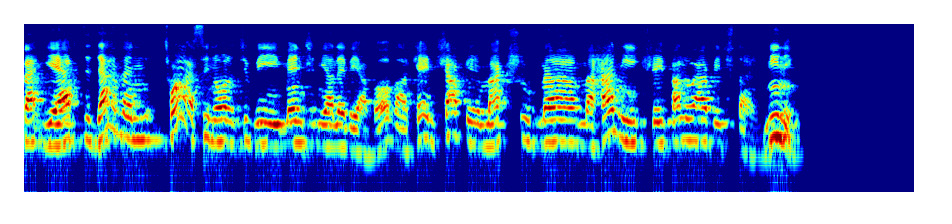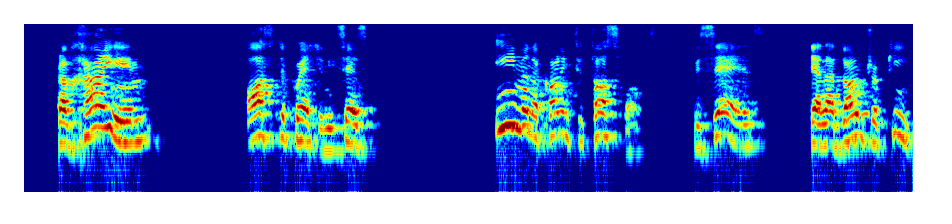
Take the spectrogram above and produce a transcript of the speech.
But you have to daven twice in order to be mentioned Yalevi Abov. Alken Shapir Makshu Mahani Sheifalu Arbitstein. Meaning, Rav Chaim asked the question. He says, even according to Tosfot, who says I don't repeat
